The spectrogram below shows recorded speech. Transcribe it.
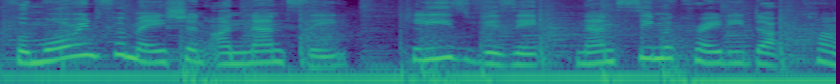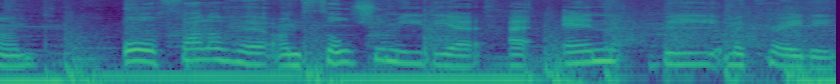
For more information on Nancy, please visit nancymccready.com or follow her on social media at NB McCready.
